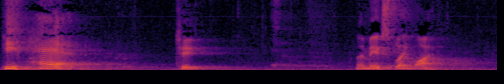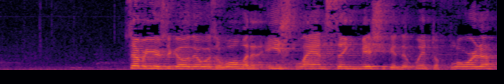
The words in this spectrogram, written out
He had to. Let me explain why. Several years ago, there was a woman in East Lansing, Michigan, that went to Florida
